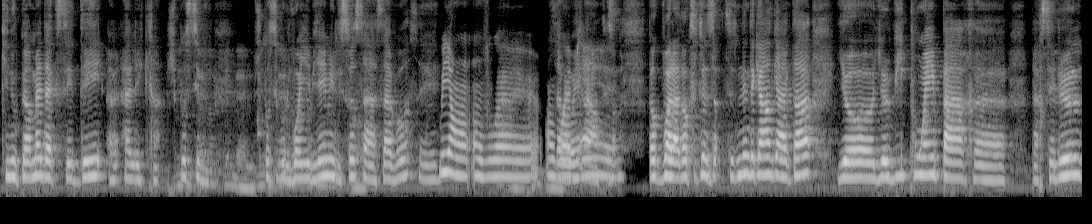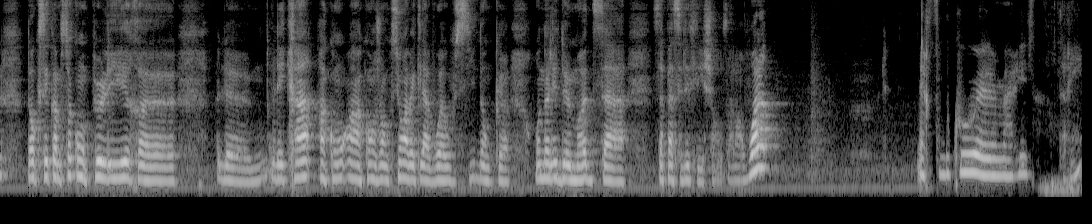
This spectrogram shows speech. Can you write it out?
qui nous permet d'accéder euh, à l'écran. Je ne sais, pas si vous, sais pas si vous le voyez bien, Mélissa, ça, ça va? Oui, on, on voit, euh, on voit bien. Euh. donc voilà, donc c'est une, une, ligne de 40 caractères. Il y a, il y a 8 points par, par cellule. Donc c'est comme ça qu'on peut lire l'écran en, en, conjonction avec la voix aussi. Donc on a les deux modes, ça, ça facilite les choses. Alors voilà. Merci beaucoup, Marie. De rien.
